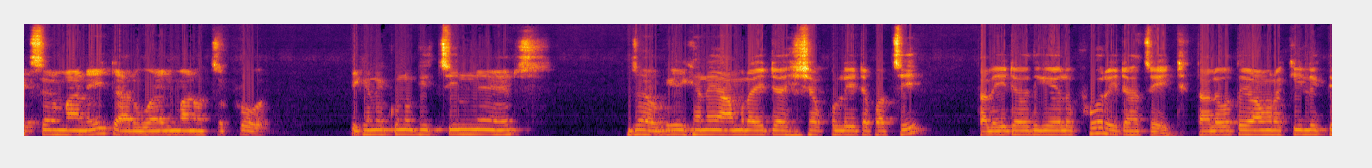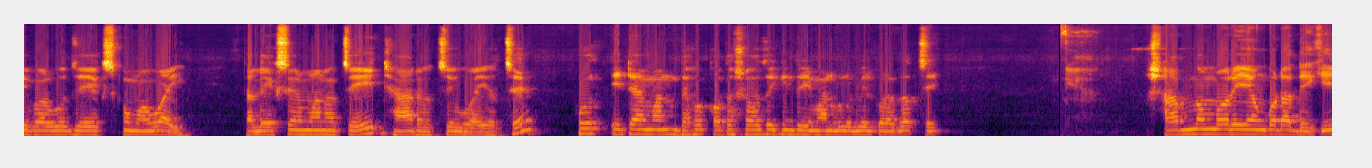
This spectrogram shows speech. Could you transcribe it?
এক্সের মান এইট আর ওয়াই এর মান হচ্ছে ফোর এখানে কোনো কি চিহ্নের? যাই হোক, এখানে আমরা এটা হিসাব করলে এটা পাচ্ছি। তাহলে এটা ওদিকে গেল ফোর এটা হচ্ছে এইট তাহলে ওতে আমরা কি লিখতে পারব যে এক্স কমা ওয়াই তাহলে এক্সের মান হচ্ছে এইট আর হচ্ছে ওয়াই হচ্ছে ফোর এটা মান দেখো কত সহজে কিন্তু এই মানগুলো বের করা যাচ্ছে। সাত নম্বর এই অঙ্কটা দেখি,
